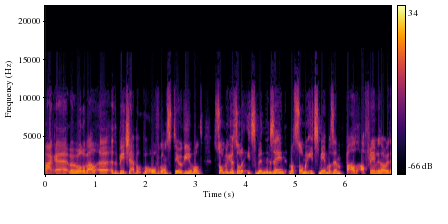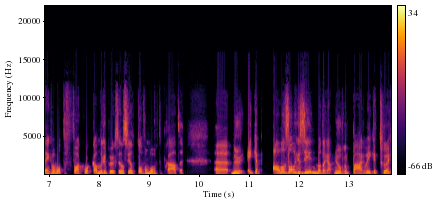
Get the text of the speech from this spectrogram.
maar eh, we willen wel eh, het een beetje hebben over- onze theorieën, want sommige zullen iets minder zijn, maar sommige iets meer. Maar er zijn bepaalde afleveringen dat we denken van, what the fuck, wat kan er gebeurd zijn? Dat is heel tof om over te praten. Nu, ik heb alles al gezien, maar dat gaat nu over een paar weken terug.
